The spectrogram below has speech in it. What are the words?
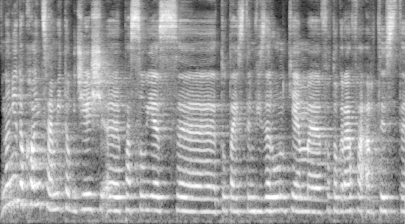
no nie do końca mi to gdzieś e, pasuje z, e, tutaj z tym wizerunkiem e, fotografa, artysty,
